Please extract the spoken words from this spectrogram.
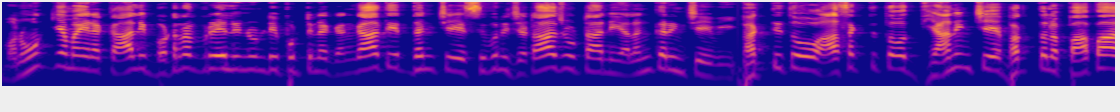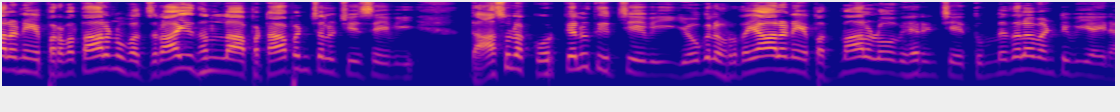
మనోజ్ఞమైన కాలి బొటరవ్రేలి నుండి పుట్టిన గంగాతీర్థంచే శివుని జటాజూటాన్ని అలంకరించేవి. భక్తితో ఆసక్తితో ధ్యానించే భక్తుల పాపాలనే పర్వతాలను వజ్రాయుధంలా పటాపంచలు చేసేవి. దాసుల కోర్కెలు తీర్చేవి. యోగుల హృదయాలనే పద్మాలలో విహరించే తుమ్మెదల వంటివి అయిన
